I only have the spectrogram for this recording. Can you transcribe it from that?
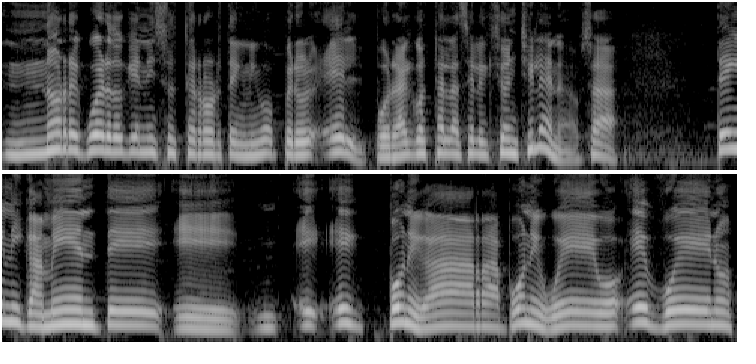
no recuerdo quién hizo este error técnico, pero él, por algo está en la selección chilena. O sea, técnicamente eh, eh, eh, pone garra, pone huevo, es bueno,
